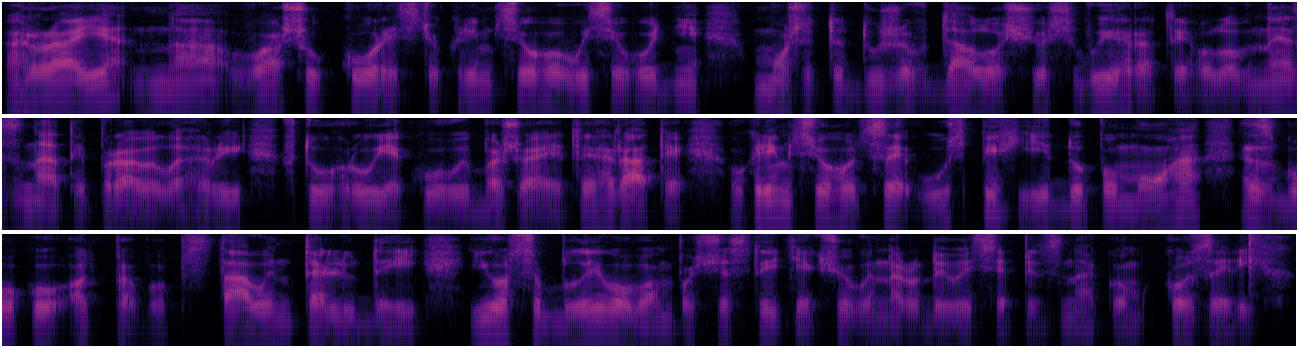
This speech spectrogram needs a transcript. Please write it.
грає на вашу користь. Окрім цього, ви сьогодні можете дуже вдало щось виграти. Головне знати правила гри в ту гру, яку ви бажаєте грати. Окрім цього, це успіх і допомога з боку обставин та людей. І особливо вам пощастить, якщо ви народилися під знаком Козиріг.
